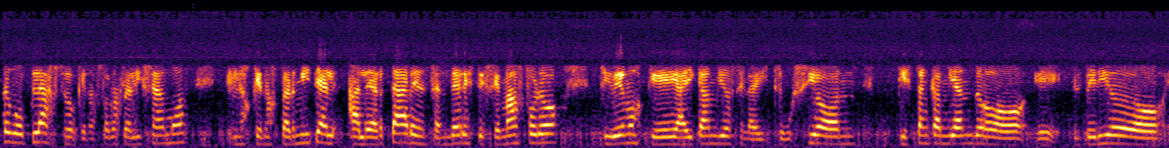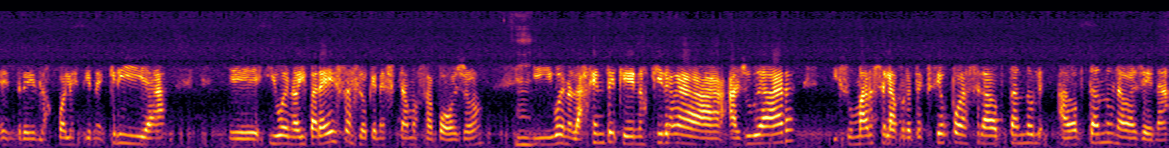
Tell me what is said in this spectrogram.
largo plazo que nosotros realizamos es lo que nos permite alertar, encender este semáforo si vemos que hay cambios en la distribución, si están cambiando eh, el periodo entre los cuales tiene cría, eh, y bueno, y para eso es lo que necesitamos apoyo. Mm. Y bueno, la gente que nos quiera ayudar y sumarse a la protección puede ser adoptando, adoptando una ballena.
